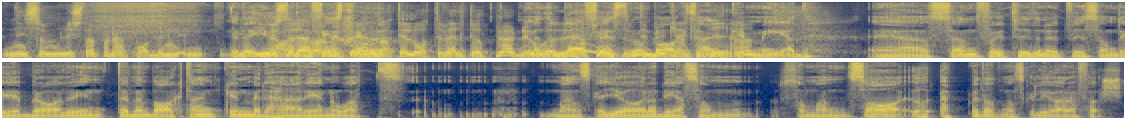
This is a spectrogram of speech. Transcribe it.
ni som lyssnar på den här podden, just jag det hör mig själv att det låter väldigt upprörd nu. Men det där finns det nog baktanke ja. med. Eh, sen får ju tiden utvisa om det är bra eller inte, men baktanken med det här är nog att man ska göra det som, som man sa öppet att man skulle göra först.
